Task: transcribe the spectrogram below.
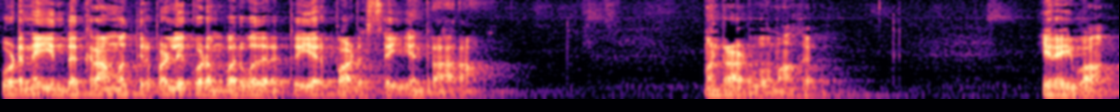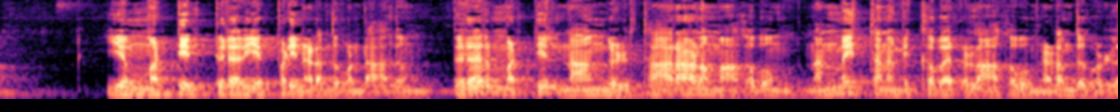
உடனே இந்த கிராமத்தில் பள்ளிக்கூடம் வருவதற்கு ஏற்பாடு செய் என்றாராம். மன்றாடுவோமாக. இறைவா எம் மட்டில் பிறர் எப்படி நடந்து கொண்டாலும் பிறர் மட்டில் நாங்கள் தாராளமாகவும் நன்மைத்தனமிக்கவர்களாகவும் நடந்து கொள்ள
